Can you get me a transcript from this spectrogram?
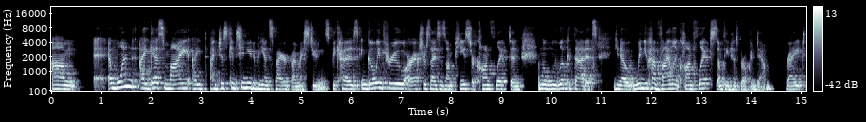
Um, and one i guess my I, I just continue to be inspired by my students because in going through our exercises on peace or conflict and, and when we look at that it's you know when you have violent conflict something has broken down right?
